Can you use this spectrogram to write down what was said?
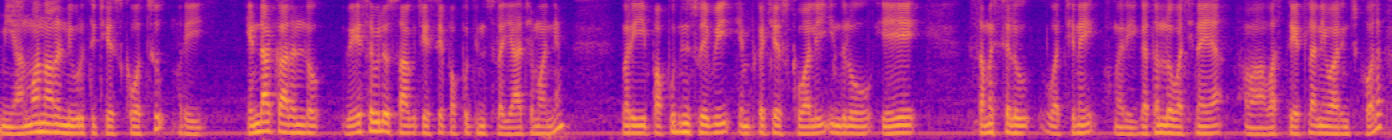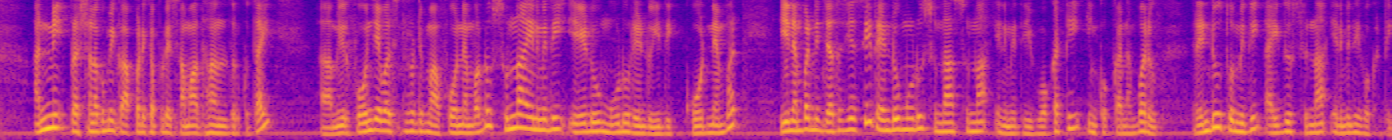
మీ అనుమానాలను నివృత్తి చేసుకోవచ్చు. మరి ఎండాకాలంలో వేసవిలో సాగు చేసే పప్పు దినుసుల యాజమాన్యం మరి ఈ పప్పు దినుసులు ఏవి ఎంపిక చేసుకోవాలి ఇందులో ఏ ఏ సమస్యలు వచ్చినాయి మరి గతంలో వచ్చినాయా వస్తే ఎట్లా నివారించుకోవాలో అన్ని ప్రశ్నలకు మీకు అప్పటికప్పుడే సమాధానాలు దొరుకుతాయి. మీరు ఫోన్ చేయవలసినటువంటి మా ఫోన్ నెంబర్లు సున్నా ఎనిమిది ఏడు మూడు రెండు ఇది కోడ్ నెంబర్. ఈ నెంబర్ని జత చేసి రెండు మూడు సున్నా సున్నా ఎనిమిది ఒకటి ఇంకొక నెంబరు రెండు తొమ్మిది ఐదు సున్నా ఎనిమిది ఒకటి.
